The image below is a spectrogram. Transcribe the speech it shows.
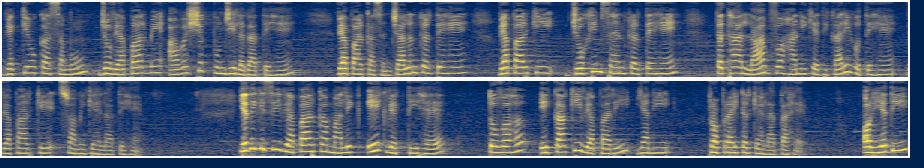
व्यक्तियों का समूह जो व्यापार में आवश्यक पूंजी लगाते हैं, व्यापार का संचालन करते हैं, व्यापार की जोखिम सहन करते हैं, तथा लाभ व हानि के अधिकारी होते हैं, व्यापार के स्वामी कहलाते हैं। यदि किसी व्यापार का मालिक एक व्यक्ति है तो वह एकाकी व्यापारी यानी प्रोपराइटर कहलाता है। और यदि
